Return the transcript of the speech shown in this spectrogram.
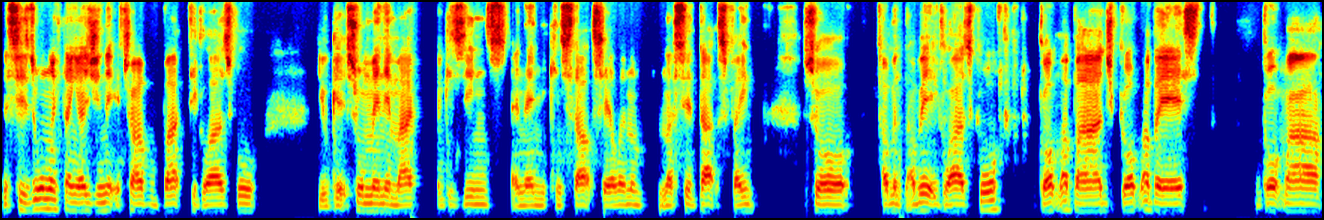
This is the only thing is you need to travel back to Glasgow. You'll get so many magazines and then you can start selling them. And I said, that's fine. So I went away to Glasgow, got my badge, got my vest, got my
